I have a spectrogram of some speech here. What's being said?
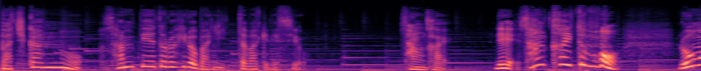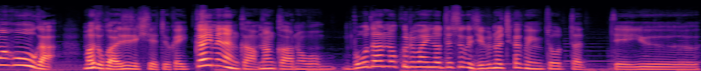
バチカンのサンピエトロ広場に行ったわけですよ3回。で3回ともローマ法王が窓から出てきてというか1回目なんかなんかあの防弾の車に乗ってすぐ自分の近くに通ったっていう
